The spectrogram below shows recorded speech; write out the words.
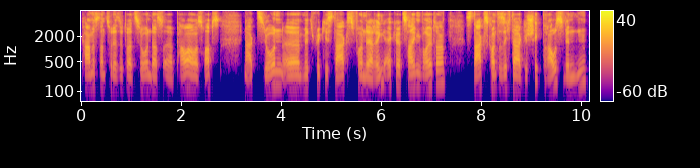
kam es dann zu der Situation, dass äh, Powerhouse Hobbs eine Aktion äh, mit Ricky Starks von der Ringecke zeigen wollte. Starks konnte sich da geschickt rauswinden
